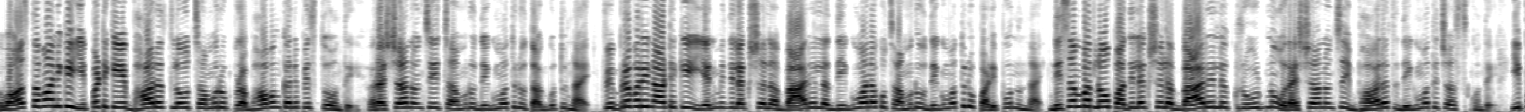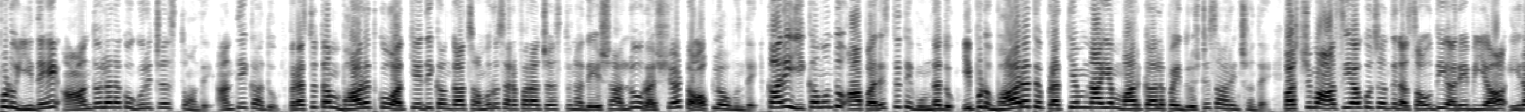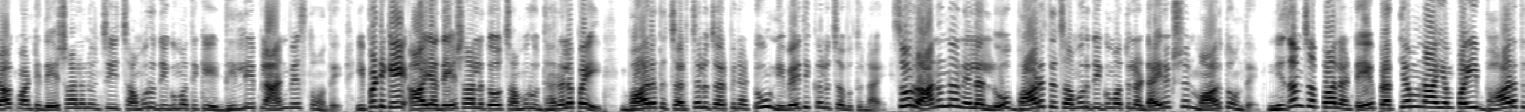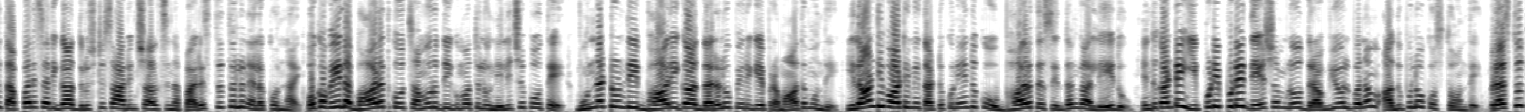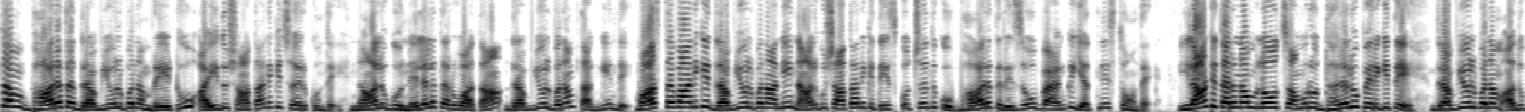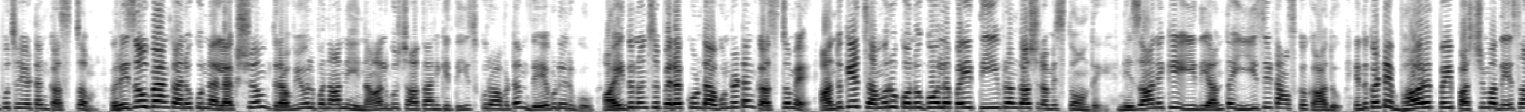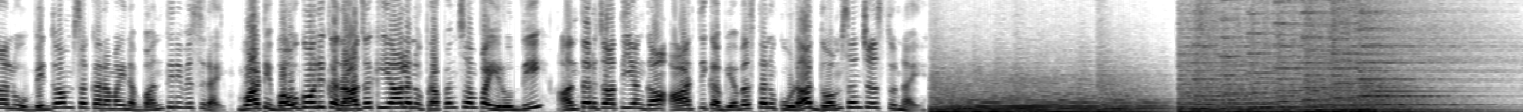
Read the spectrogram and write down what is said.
వాస్తవానికి ఇప్పటికే భారత్లో చమురు ప్రభావం కనిపిస్తోంది. రష్యా నుంచి చమురు దిగుమతులు తగ్గుతున్నాయి. ఫిబ్రవరి నాటికి ఎనిమిది లక్షల బ్యారెళ్ళ దిగువనకు చమురు దిగుమతులు పడిపోనున్నాయి. డిసెంబర్లో పది లక్షల బ్యారెళ్ళ క్రూడ్ను రష్యా నుంచి భారత్ దిగుమతి చేసుకుంది. ఇప్పుడు ఇదే ఆందోళనకు గురి చేస్తోంది. అంతేకాదు ప్రస్తుతం భారత్కు అత్యధికంగా చమురు సరఫరా చేస్తున్న దేశాల్లో రష్యా టాప్లో ఉంది. కానీ ఇక ముందు ఆ పరిస్థితి ఉండదు. ఇప్పుడు భారత్ ప్రత్యామ్నాయం మార్గాలపై దృష్టి సారించింది. పశ్చిమ ఆసియాకు చెందిన సౌదీ అరేబియా ఇరాక్ వంటి దేశాల నుంచి చమురు దిగుమతికి ఢిల్లీ ప్లాన్ వేస్తోంది. ఇప్పటికే ఆయా దేశాలతో చమురు ధరలపై భారత్ చర్చలు జరిపినట్టు నివేదికలు చెబుతున్నాయి. సో రానున్న నెలల్లో భారత చమురు దిగుమతుల డైరెక్షన్ మారుతోంది. నిజం చెప్పాలంటే ప్రత్యామ్నాయంపై భారత్ తప్పనిసరిగా దృష్టి సారించాల్సిన పరిస్థితులు నెలకొన్నాయి. ఒకవేళ భారత్కు చమురు దిగుమతులు నిలిచిపోతే ఉన్నట్టుండి భారీగా ధరలు పెరిగే ప్రమాదం ఉంది. ఇలాంటి వాటిని తట్టుకునేందుకు భారత్ సిద్ధంగా లేదు. ఎందుకంటే ఇప్పుడిప్పుడే దేశంలో ద్రవ్యోల్బణం అదుపులోకొస్తోంది. ప్రస్తుతం భారత ద్రవ్యోల్బణం రేటు ఐదు శాతానికి చేరుకుంది. నాలుగు నెలల తరువాత ద్రవ్యోల్బణం తగ్గింది. వాస్తవానికి ద్రవ్యోల్బణాన్ని నాలుగు శాతానికి తీసుకొచ్చేందుకు భారత్ రిజర్వ్ బ్యాంక్ యత్నిస్తోంది. ఇలాంటి తరుణంలో చమురు ధరలు పెరిగితే ద్రవ్యోల్బణం అదుపు చేయటం కష్టం. రిజర్వ్ బ్యాంక్ అనుకున్న లక్ష్యం ద్రవ్యోల్బణాన్ని నాలుగు శాతానికి తీసుకురావటం దేవుడెరుగు. ఐదు నుంచి పెరగకుండా ఉండటం కష్టమే. అందుకే చమురు కొనుగోళ్ళపై తీవ్రంగా శ్రమిస్తోంది. నిజానికి ఇది అంత ఈజీ టాస్క్ కాదు. ఎందుకంటే భారత్ పై పశ్చిమ దేశాలు విధ్వంసకరమైన బంతిని విసిరాయి. వాటి భౌగోళిక రాజకీయాలను ప్రపంచంపై రుద్ది అంతర్జాతీయంగా ఆర్థిక వ్యవస్థను కూడా ధ్వంసం చేస్తున్నాయి.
